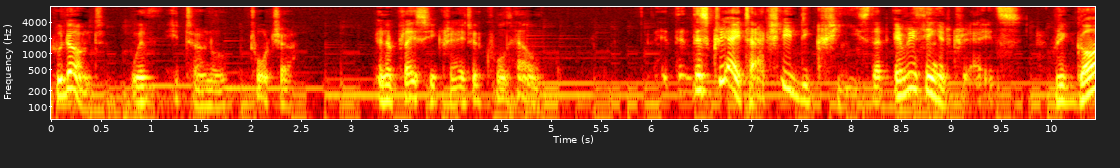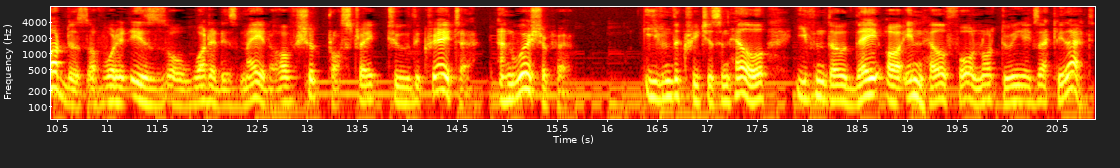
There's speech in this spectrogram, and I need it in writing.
who don't with eternal torture, in a place he created called hell this creator actually decrees that everything it creates, regardless of what it is or what it is made of, should prostrate to the creator and worship her. Even the creatures in hell, even though they are in hell for not doing exactly that.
